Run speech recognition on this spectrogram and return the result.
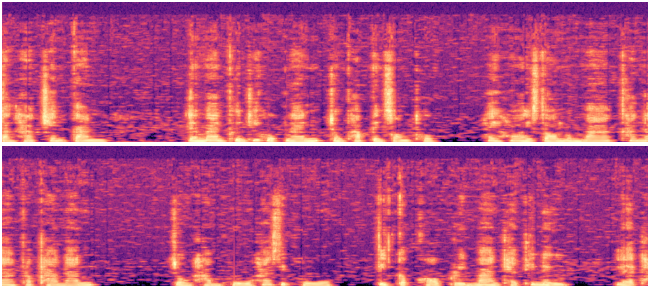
ต่างหากเช่นกัน และม่านผืนที่หกนั้นจงพับเป็นสองทบให้ห้อยซ้อนลงมาข้างหน้าพระพานั้น จงทำหูห้าสิบหู ติดกับขอบริมม่านแถบที่หนึ่งและท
